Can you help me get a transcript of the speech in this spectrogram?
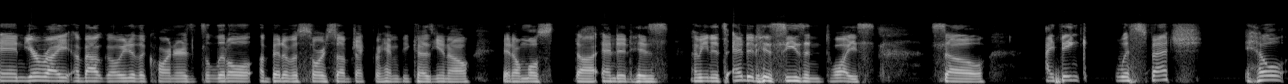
and you're right about going to the corners. It's a little a bit of a sore subject for him because you know it almost uh, ended his. I mean, it's ended his season twice. So I think with Svech, he'll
